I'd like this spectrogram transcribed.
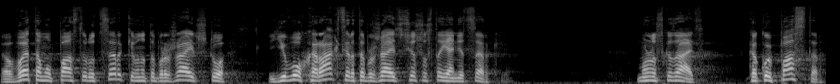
в этом у пастору церкви он отображает, что его характер отображает все состояние церкви. Можно сказать, какой пастор,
